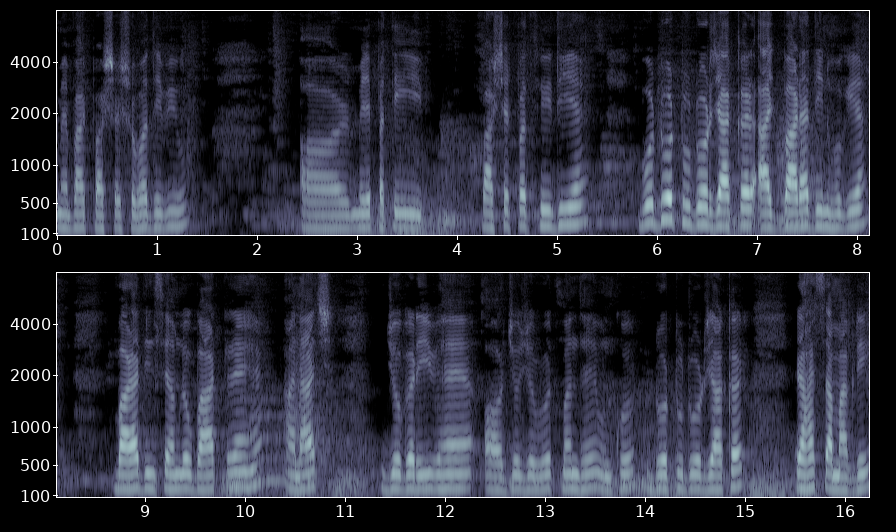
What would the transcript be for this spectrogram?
मैं बाट पार्षद शोभा देवी हूँ और मेरे पति पार्षद प्रतिनिधि हैं। वो डोर टू डोर जाकर आज बारह दिन हो गया। बारह दिन से हम लोग बांट रहे हैं अनाज। जो गरीब हैं और जो ज़रूरतमंद हैं उनको डोर टू डोर जाकर राहत सामग्री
